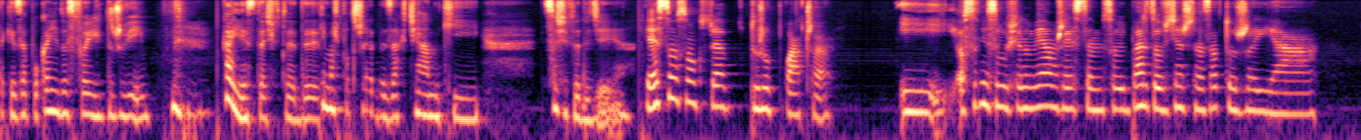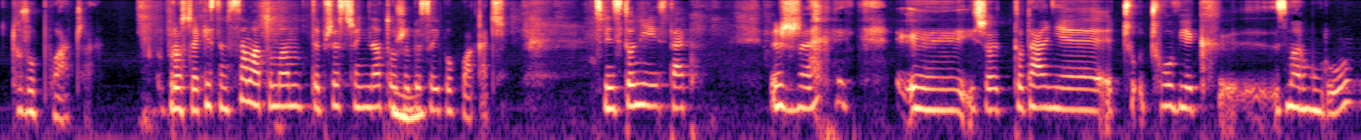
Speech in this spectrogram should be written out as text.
takie zapukanie do swoich drzwi, jaka jesteś wtedy? Jakie masz potrzeby, zachcianki? Co się wtedy dzieje? Ja jestem osobą, która dużo płacze. I ostatnio sobie uświadomiłam, że jestem sobie bardzo wdzięczna za to, że ja dużo płaczę. Po prostu jak jestem sama, to mam tę przestrzeń na to, żeby sobie popłakać. Więc to nie jest tak, że, yy, że totalnie człowiek yy, z marmuru,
